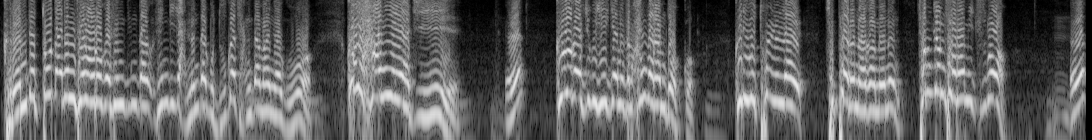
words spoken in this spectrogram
그런데 또 다른 세월호가 생긴다 생기지 않는다고 누가 장담하냐고 그걸 항의해야지 예? 그거 가지고 얘기하는 사람 한 사람도 없고 그리고 토요일 날 집회하러 나가면은 점점 사람이 줄어 예?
